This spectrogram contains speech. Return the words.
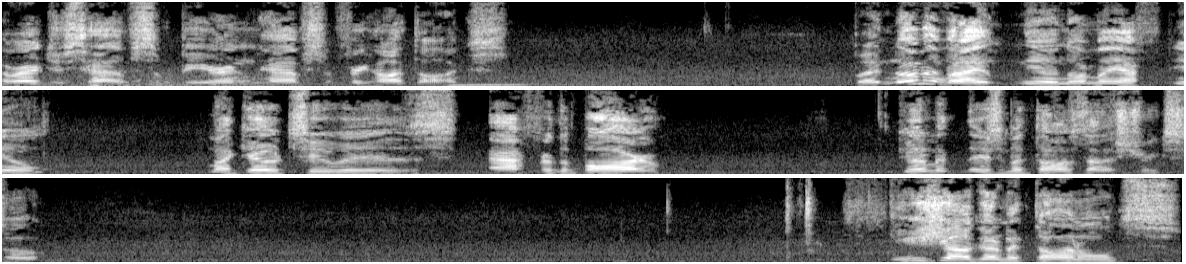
I'd rather just have some beer and have some free hot dogs. But normally, when I, you know, normally, after, you know, my go-to is after the bar. Go to, there's a McDonald's down the street, so usually I'll go to McDonald's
